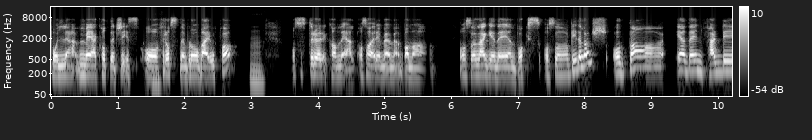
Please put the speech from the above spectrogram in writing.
bolle med cottage cheese og frosne blåbær oppå. Mm. Og så strør jeg kanel, og så har jeg med meg en banan. Og så legger jeg det i en boks, og så blir det lunsj. Og da er den ferdig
